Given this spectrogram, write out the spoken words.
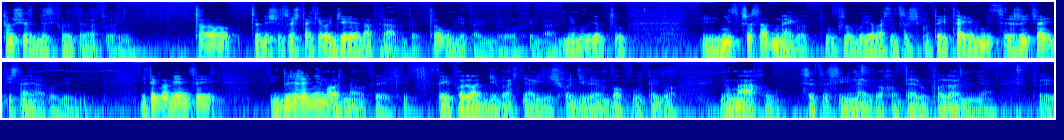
to już jest blisko literatury. To wtedy się coś takiego dzieje naprawdę. To u mnie tak było chyba. Nie mówię tu nic przesadnego. Tu próbuję właśnie coś o tej tajemnicy życia i pisania powiedzieć. I tego więcej i bliżej nie można określić. W tej Polonii właśnie, jak dziś chodziłem wokół tego gmachu secesyjnego hotelu Polonia, który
